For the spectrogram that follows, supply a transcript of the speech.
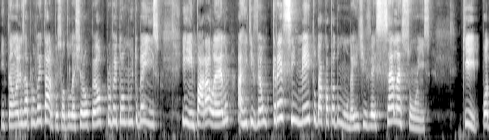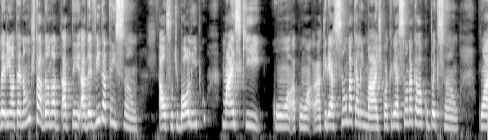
Então eles aproveitaram, o pessoal do leste europeu aproveitou muito bem isso. E em paralelo, a gente vê um crescimento da Copa do Mundo. A gente vê seleções que poderiam até não estar dando a, a, a devida atenção ao futebol olímpico, mas que com, a, com a, criação daquela imagem, com a criação daquela competição, com a,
